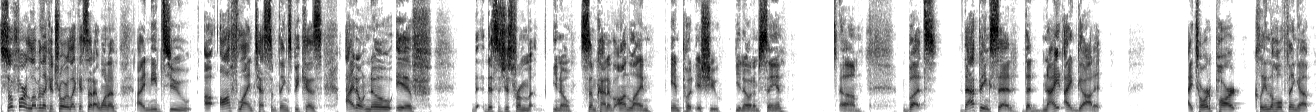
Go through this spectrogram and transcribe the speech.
so far loving the controller. Like I said, I want to. I need to uh, offline test some things because I don't know if th- this is just from you know some kind of online input issue. You know what I'm saying? Um, but that being said, the night I got it, I tore it apart, cleaned the whole thing up.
